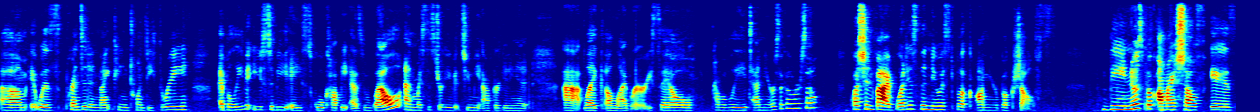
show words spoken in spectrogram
Um, it was printed in 1923. I believe it used to be a school copy as well, and my sister gave it to me after getting it at like a library sale probably 10 years ago or so. Question 5. What is the newest book on your bookshelves? The newest book on my shelf is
